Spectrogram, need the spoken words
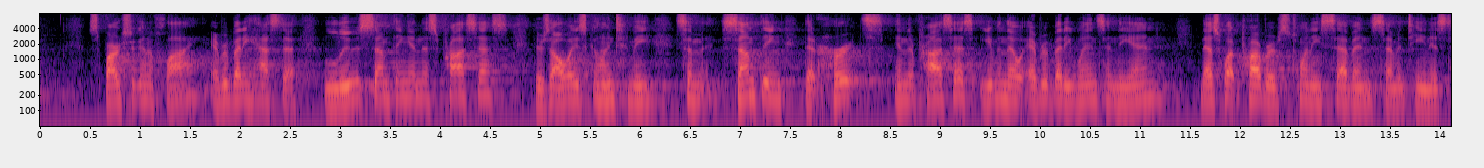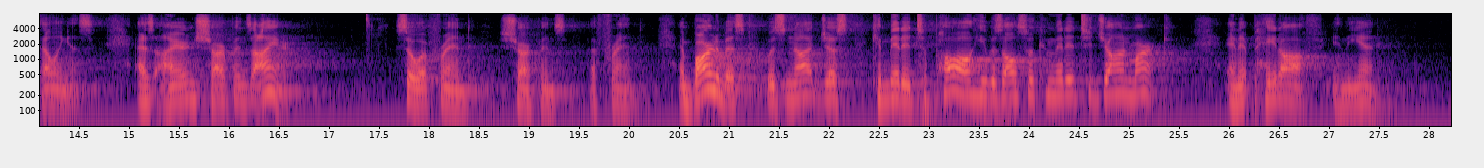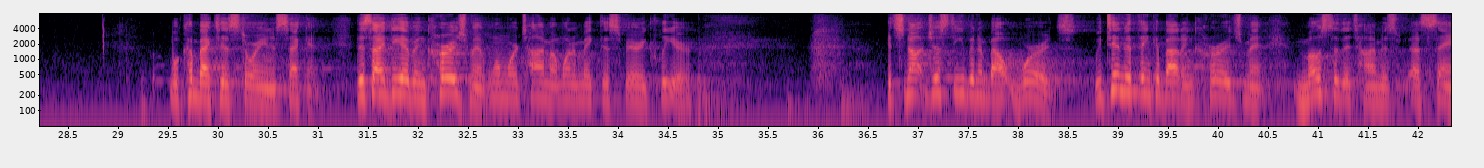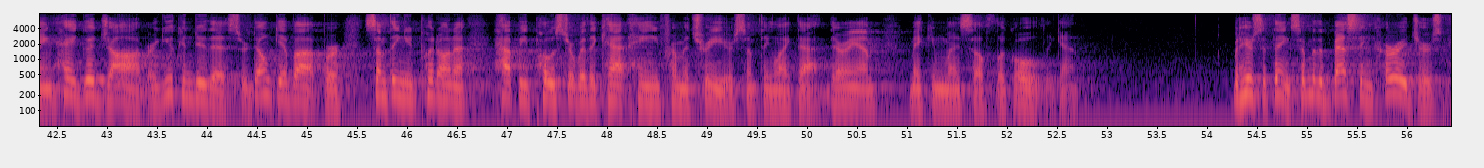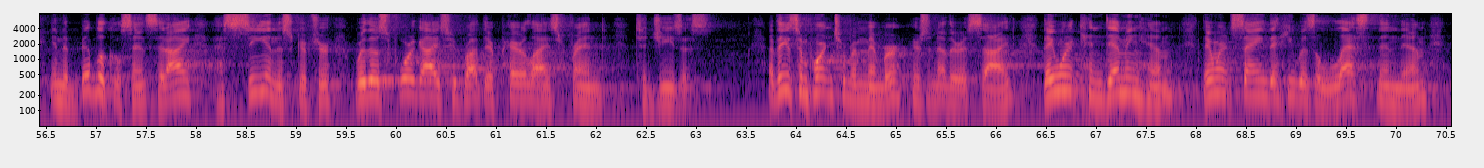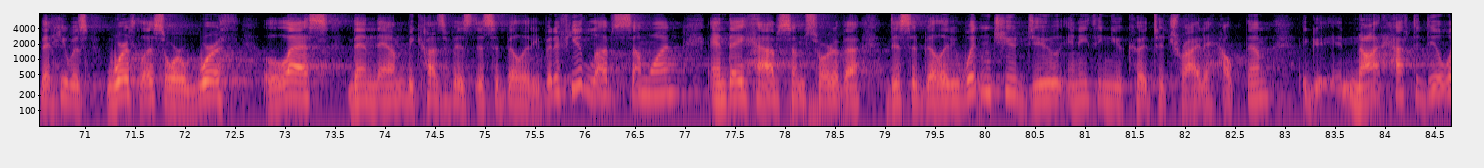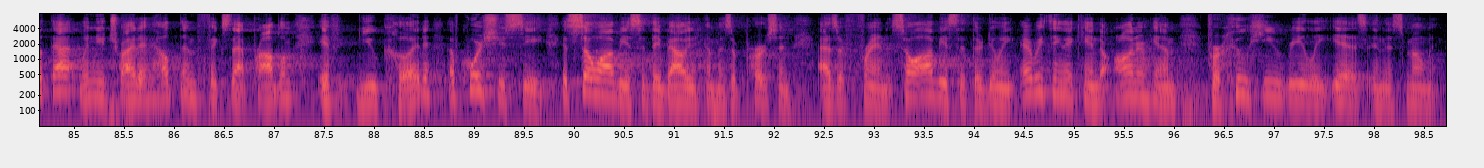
Sparks are going to fly. Everybody has to lose something in this process. There's always going to be some, something that hurts in the process, even though everybody wins in the end. That's what Proverbs 27 17 is telling us. As iron sharpens iron, so a friend sharpens a friend. And Barnabas was not just committed to Paul, he was also committed to John Mark. And it paid off in the end. We'll come back to his story in a second. This idea of encouragement, one more time, I want to make this very clear. It's not just even about words. We tend to think about encouragement most of the time as, as saying, hey, good job, or you can do this, or don't give up, or something you'd put on a happy poster with a cat hanging from a tree, or something like that. There I am making myself look old again. But here's the thing some of the best encouragers in the biblical sense that I see in the scripture were those four guys who brought their paralyzed friend to Jesus. I think it's important to remember here's another aside they weren't condemning him, they weren't saying that he was less than them, that he was worthless or worth less than them because of his disability. But if you love someone and they have some sort of a disability, wouldn't you do anything you could to try to help them not have to deal with that? Wouldn't you try to help them fix that problem if you could? Of course, you see. It's so obvious that they value him as a person, as a friend. It's so obvious that they're doing everything they can to honor him for who he really is in this moment.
